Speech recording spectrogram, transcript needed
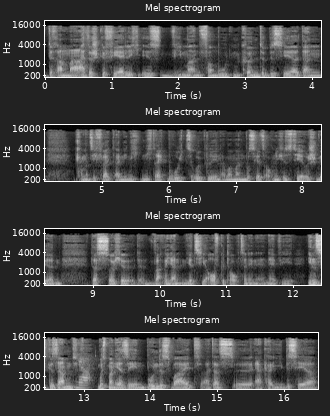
dramatisch gefährlich ist, wie man vermuten könnte bisher, dann kann man sich vielleicht eigentlich nicht, nicht direkt beruhigt zurücklehnen, aber man muss jetzt auch nicht hysterisch werden, dass solche Varianten jetzt hier aufgetaucht sind in NRW. Insgesamt ja. muss man ja sehen, bundesweit hat das äh, RKI bisher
